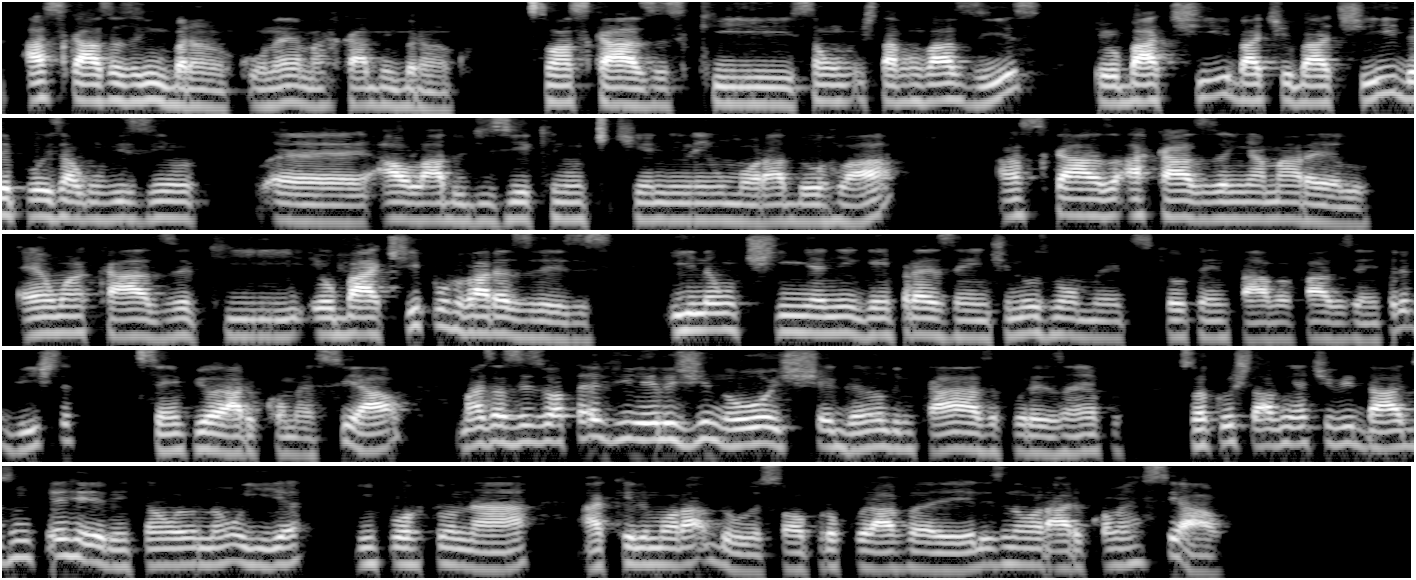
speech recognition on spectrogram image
As casas em branco, né, marcado em branco, são as casas que são, estavam vazias. Eu bati, bati, bati, depois algum vizinho é, ao lado dizia que não tinha nenhum morador lá. As casas, a casa em amarelo é uma casa que eu bati por várias vezes e não tinha ninguém presente nos momentos que eu tentava fazer a entrevista, sempre horário comercial, mas às vezes eu até vi eles de noite, chegando em casa, por exemplo, só que eu estava em atividades no terreiro, então eu não ia importunar aquele morador, eu só procurava eles no horário comercial.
